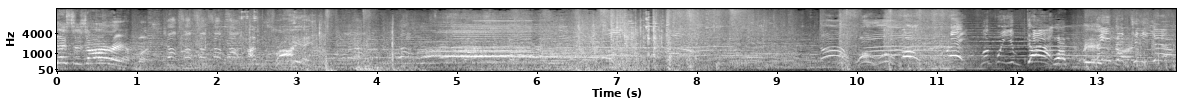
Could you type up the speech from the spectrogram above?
This is our ambush! Stop, stop, stop! I'm crying! Oh, oh, oh, great! Look what you've done! What Leave it to you!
